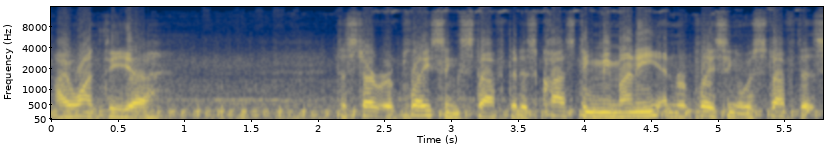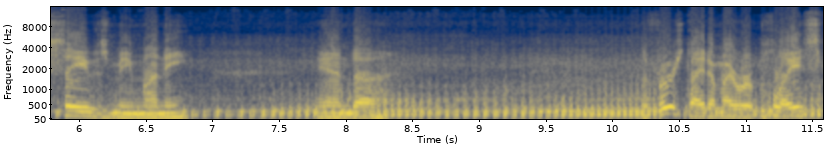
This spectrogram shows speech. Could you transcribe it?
I want the uh, to start replacing stuff that is costing me money and replacing it with stuff that saves me money. And uh, the first item I replaced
